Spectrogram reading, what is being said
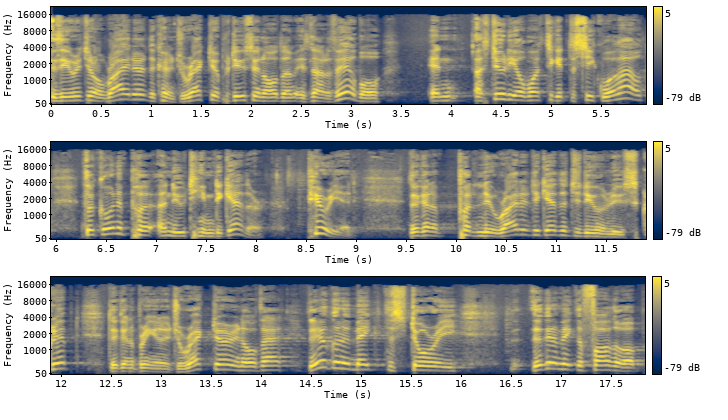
the original writer, the current director, producer, and all of them is not available, and a studio wants to get the sequel out, they're going to put a new team together. Period. They're going to put a new writer together to do a new script. They're going to bring in a director and all that. They're going to make the story. They're going to make the follow up,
